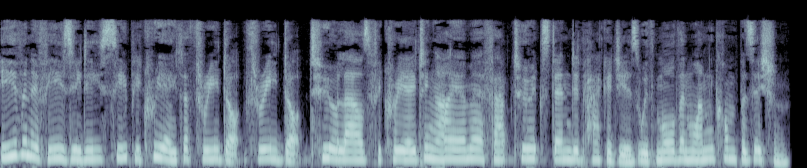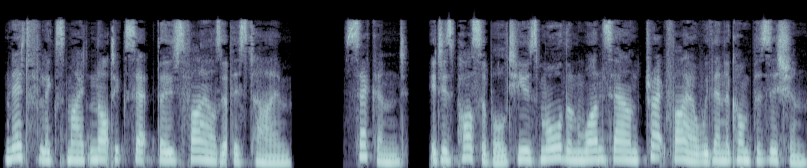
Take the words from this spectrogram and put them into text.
Even if EasyDCP Creator 3.3.2 allows for creating IMF App 2 extended packages with more than one composition, Netflix might not accept those files at this time. Second, it is possible to use more than one soundtrack file within a composition.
